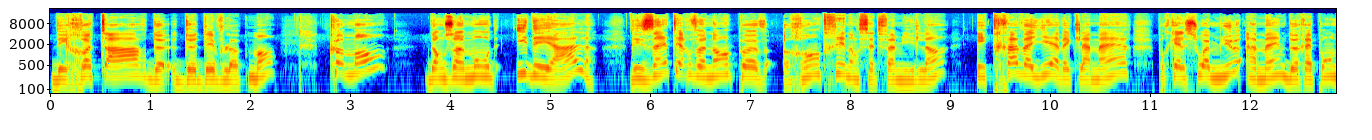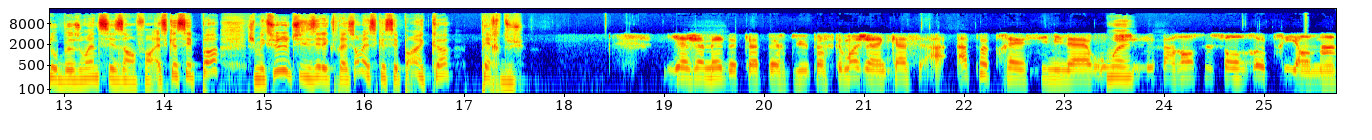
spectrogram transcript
des retards de, développement. Comment dans un monde idéal, des intervenants peuvent rentrer dans cette famille-là et travailler avec la mère pour qu'elle soit mieux à même de répondre aux besoins de ses enfants? Est-ce que c'est pas, je m'excuse d'utiliser l'expression, mais est-ce que c'est pas un cas perdu? Il n'y a jamais de cas perdu parce que moi j'ai un cas à, à peu près similaire où Ouais. les parents se sont repris en main,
